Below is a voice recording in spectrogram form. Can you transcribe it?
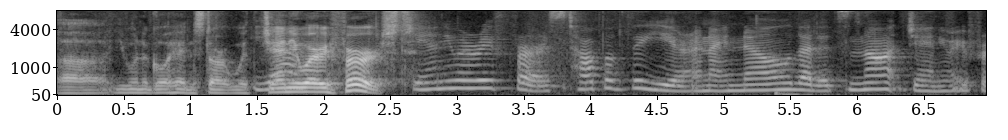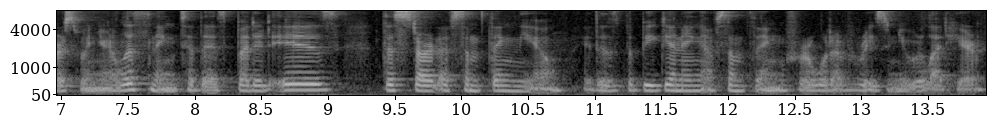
uh, you want to go ahead and start with Yeah. January first. January 1st, top of the year. And I know that it's not January 1st when you're listening to this, but it is the start of something new. It is the beginning of something for whatever reason you were led here.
